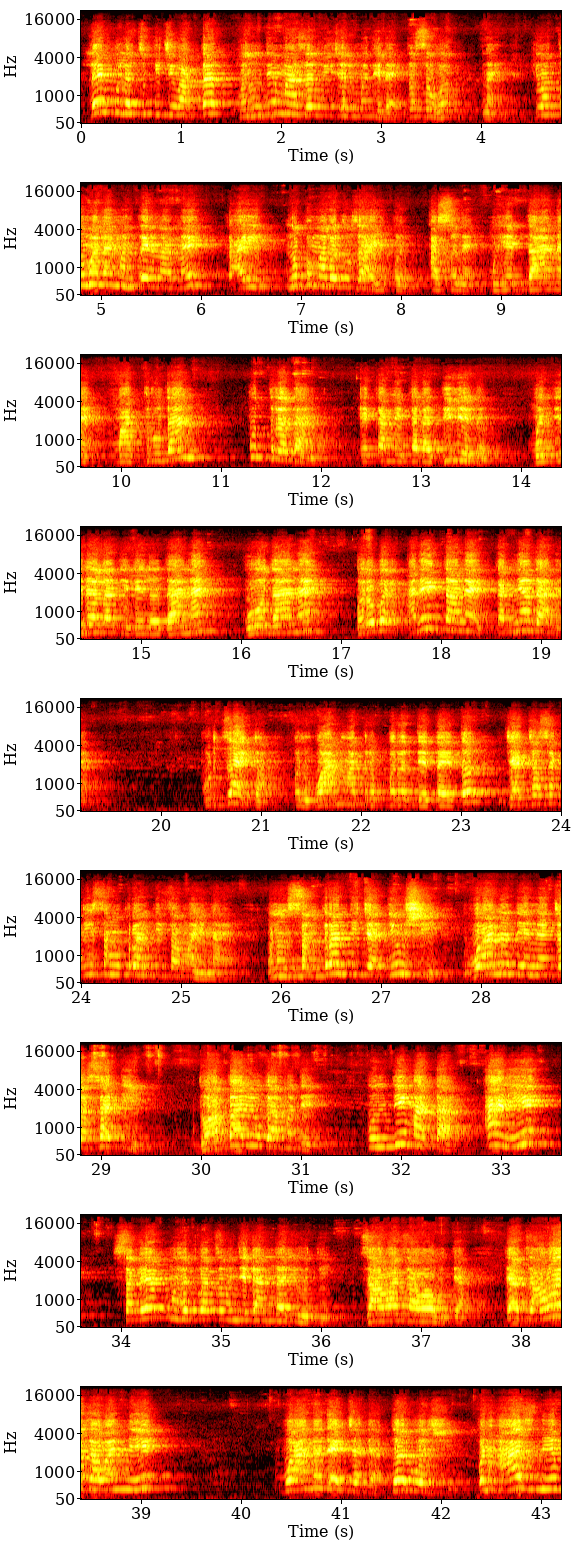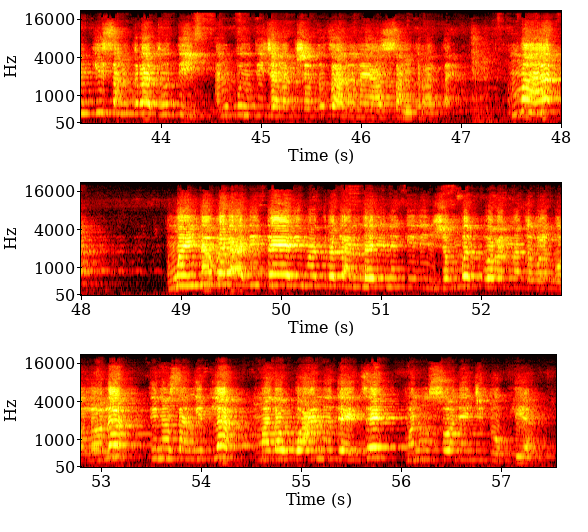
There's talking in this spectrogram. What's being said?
लय मुलं चुकीची वागतात म्हणून ते माझं मी जन्म दिलाय. तसं होत नाही. किंवा तुम्हाला म्हणता येणार नाही आई नको मला तुझं आई पण. असं नाही. मग हे दान आहे. मातृदान पुत्रदान. एकामेकाला दिलेलं. मंदिराला दिलेलं दान आहे. गोदान आहे. बरोबर? अनेक दान आहे कन्यादान आहे. पुढचं आहे का? पण वाण मात्र परत देता येतं. ज्याच्यासाठी संक्रांतीचा महिना आहे. म्हणून संक्रांतीच्या दिवशी वाण देण्याच्यासाठी द्वापार युगामध्ये कुंती माता आणि सगळ्यात महत्वाचं म्हणजे गांधारी होती. जावा जावा होत्या. त्या जावा जावांनी वाण द्यायच्या त्या दरवर्षी. पण आज नेमकी संक्रांत होती आणि कुंतीच्या लक्षातच आलं नाही आज संक्रांत आहे. मग महिनाभर आधी तयारी मात्र गांधारीने केली. शंभर पोरांना जवळ बोलवलं. तिनं सांगितलं मला वाण द्यायचंय म्हणून सोन्याची टोपली आणली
